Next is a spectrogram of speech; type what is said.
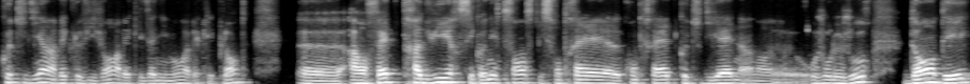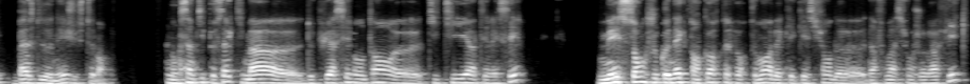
quotidien avec le vivant, avec les animaux, avec les plantes, à en fait traduire ces connaissances qui sont très euh, concrètes, quotidiennes, hein, euh, au jour le jour, dans des bases de données, justement. Donc, c'est un petit peu ça qui m'a, depuis assez longtemps, titillé, intéressé, mais sans que je connecte encore très fortement avec les questions d'information géographique.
